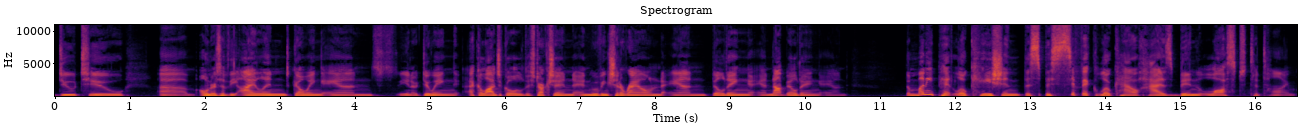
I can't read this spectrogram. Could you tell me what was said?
due to um, owners of the island going and you know doing ecological destruction and moving shit around and building and not building. And the money pit location the specific locale has been lost to time.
